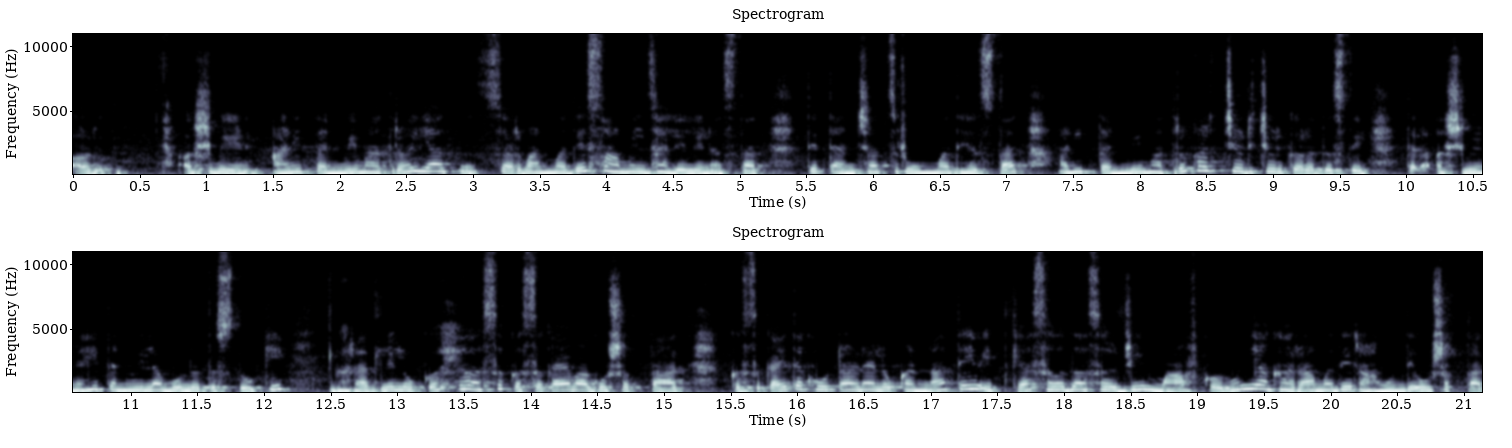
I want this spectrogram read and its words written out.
अर अश्विन आणि तन्वी मात्र या सर्वांमध्ये सामील झालेले नसतात. ते त्यांच्याच रूममध्ये असतात आणि तन्वी मात्र फार चिडचिड करत असते. तर अश्विनही तन्वीला बोलत असतो की घरातले लोक हे असं कसं काय वागू शकतात? कसं काय त्या खोटाड्या लोकांना ते इतक्या सहजासहजी माफ करून या घरामध्ये राहून देऊ शकतात?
